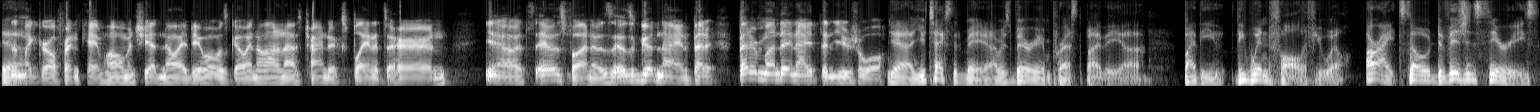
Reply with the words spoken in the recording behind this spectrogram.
Yeah. then my girlfriend came home, and she had no idea what was going on, and I was trying to explain it to her, and you know, it's it was fun. It was it was a good night, better better Monday night than usual. Yeah, you texted me. I was very impressed by the uh, by the the windfall, if you will. All right, so division series,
